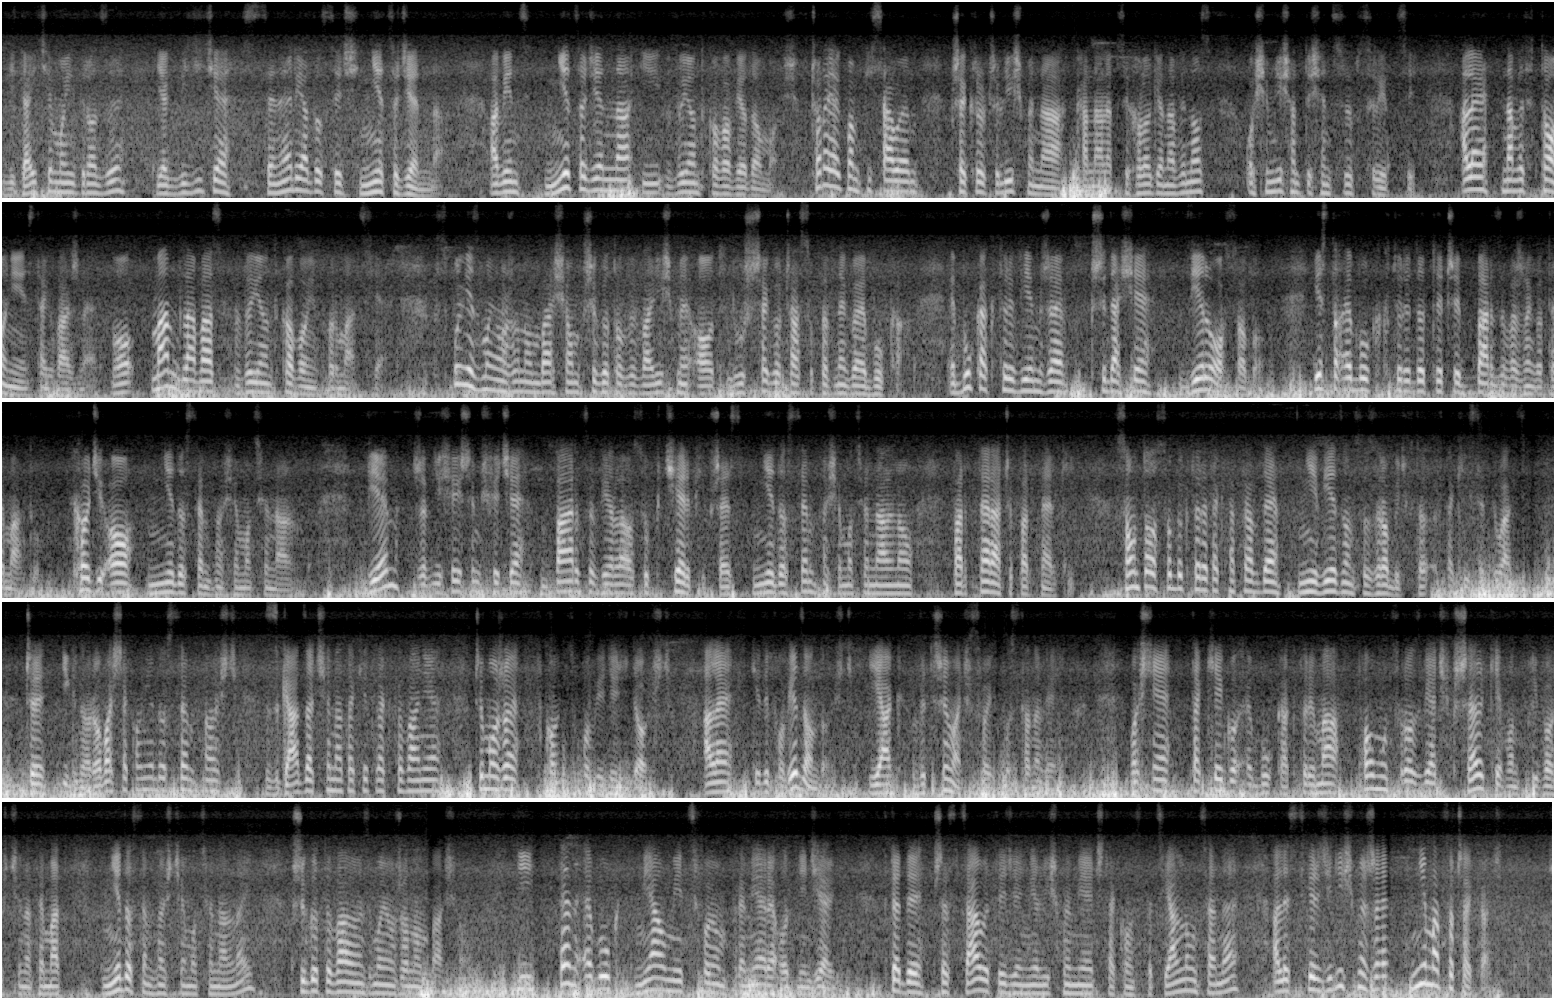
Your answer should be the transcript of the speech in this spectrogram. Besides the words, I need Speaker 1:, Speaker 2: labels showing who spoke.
Speaker 1: Witajcie moi drodzy. Jak widzicie, sceneria dosyć niecodzienna, a więc niecodzienna i wyjątkowa wiadomość. Wczoraj, jak Wam pisałem, przekroczyliśmy na kanale Psychologia na Wynos 80 tysięcy subskrypcji. Ale nawet to nie jest tak ważne, bo mam dla Was wyjątkową informację. Wspólnie z moją żoną Basią przygotowywaliśmy od dłuższego czasu pewnego e-booka. E-booka, który wiem, że przyda się wielu osobom. Jest to e-book, który dotyczy bardzo ważnego tematu. Chodzi o niedostępność emocjonalną. Wiem, że w dzisiejszym świecie bardzo wiele osób cierpi przez niedostępność emocjonalną partnera czy partnerki. Są to osoby, które tak naprawdę nie wiedzą, co zrobić w, to, w takiej sytuacji. Czy ignorować taką niedostępność, zgadzać się na takie traktowanie, czy może w końcu powiedzieć dość. Ale kiedy powiedzą dość, jak wytrzymać w swoich postanowieniach? Właśnie takiego e-booka, który ma pomóc rozwiać wszelkie wątpliwości na temat niedostępności emocjonalnej, przygotowałem z moją żoną Basią. I ten e-book miał mieć swoją premierę od niedzieli. Wtedy przez cały tydzień mieliśmy mieć taką specjalną cenę, ale stwierdziliśmy, że nie ma co czekać.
